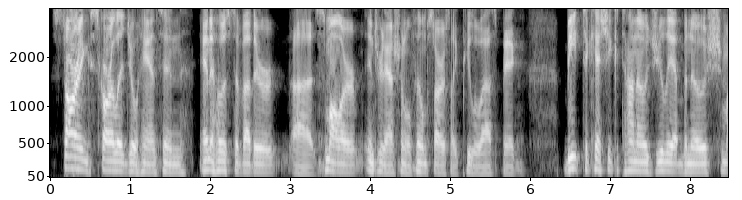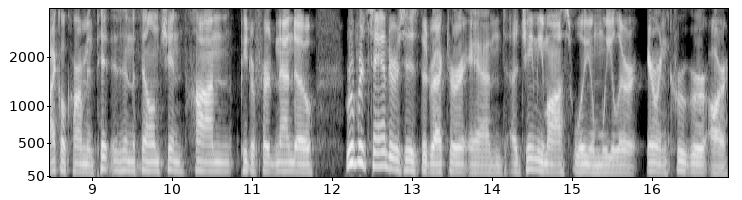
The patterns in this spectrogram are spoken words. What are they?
starring Scarlett Johansson and a host of other uh, smaller international film stars like Pilou Asbæk. Beat Takeshi Kitano, Juliette Binoche, Michael Carmen Pitt is in the film, Chin Han, Peter Ferdinando, Rupert Sanders is the director, and uh, Jamie Moss, William Wheeler, Ehren Kruger are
